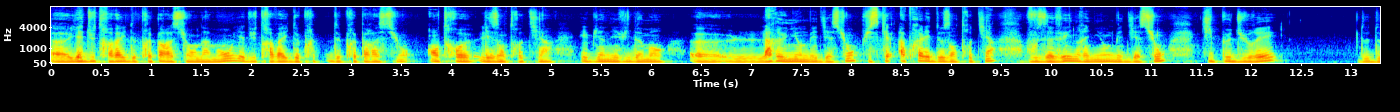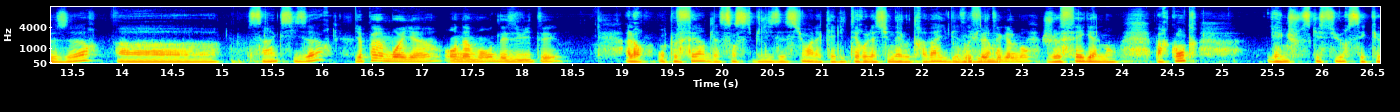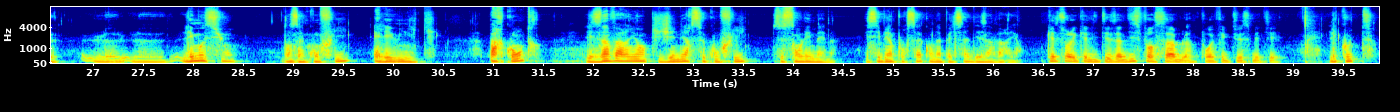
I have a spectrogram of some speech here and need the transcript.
Il y a du travail de préparation en amont, il y a du travail de, de préparation entre les entretiens et bien évidemment la réunion de médiation, puisque après les deux entretiens, vous avez une réunion de médiation qui peut durer de 2 heures à 5, 6 heures. Il n'y a pas un moyen en amont de les éviter? Alors, on peut faire de la sensibilisation à la qualité relationnelle au travail, bien Vous évidemment. Le faites également? Je le fais également. Par contre, il y a une chose qui est sûre, c'est que l'émotion dans un conflit, elle est unique. Par contre, les invariants qui génèrent ce conflit, ce sont les mêmes. Et c'est bien pour ça qu'on appelle ça des invariants. Quelles sont les qualités indispensables pour effectuer ce métier? L'écoute,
